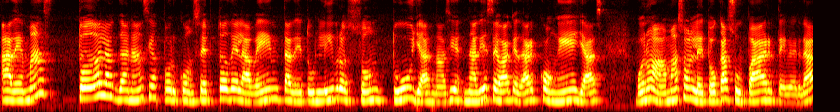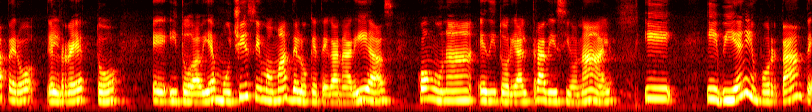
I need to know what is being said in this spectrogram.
Además, todas las ganancias por concepto de la venta de tus libros son tuyas, nadie, nadie se va a quedar con ellas. Bueno, a Amazon le toca su parte, ¿verdad? Pero el resto eh, y todavía es muchísimo más de lo que te ganarías con una editorial tradicional. Y, y bien importante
